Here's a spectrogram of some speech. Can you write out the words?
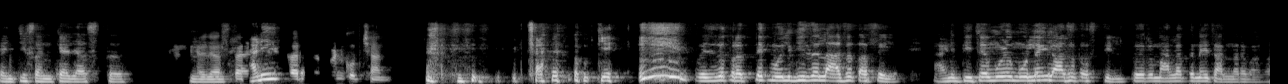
त्यांची संख्या जास्त. संख्या हं, जास्त आणि आणि ते करतात पण खूप छान. छान, ओके. म्हणजे जर प्रत्येक मुलगी जर लाजत असेल आणि तिच्यामुळे मुलंही लाजत असतील, तर मला तर नाही चालणार बाबा.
